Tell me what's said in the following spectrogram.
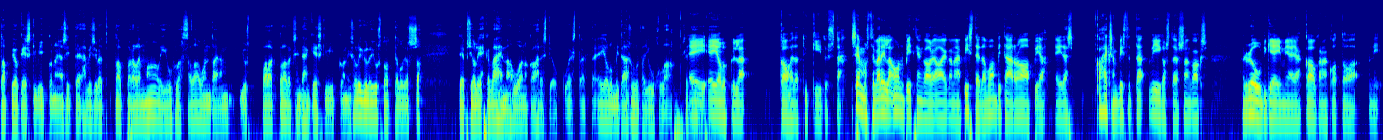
tappio keskiviikkona ja sitten hävisivät Tapparalle maalijuhlassa lauantaina, mutta just pala- palatakseni tähän keskiviikkoon, niin se oli kyllä just ottelu, jossa Tepsi oli ehkä vähemmän huono kahdesta joukkueesta, että ei ollut mitään suurta juhlaa. Se Ei, ei ollut kyllä kauheata tykitystä. Semmoista se välillä on pitkän kauden aikana ja pisteitä vaan pitää raapia. Ei tässä kahdeksan pistettä viikosta, jossa on kaksi road gamea ja kaukana kotoa, niin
